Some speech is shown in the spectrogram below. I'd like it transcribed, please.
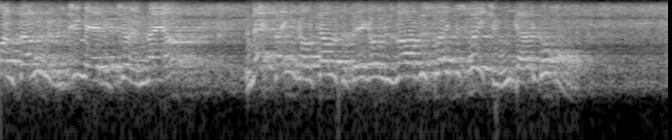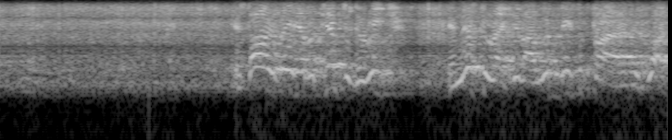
One fellow with the two-headed turn now, the next thing they're going to tell us that they're going to dissolve this legislature. We've got to go home. as far as they have attempted to reach in this directive, I wouldn't be surprised at what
